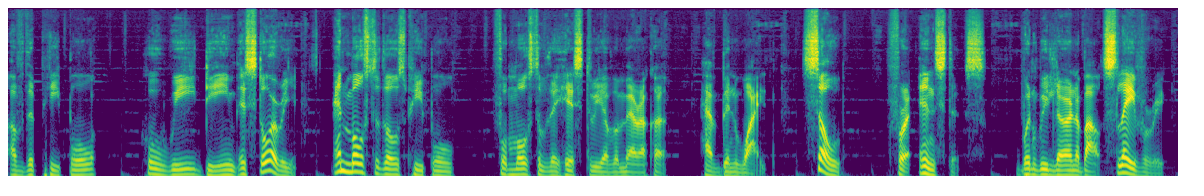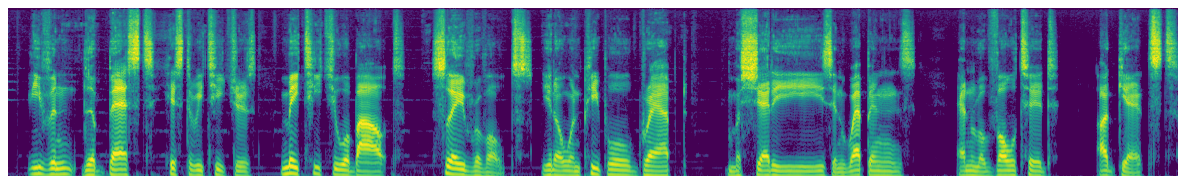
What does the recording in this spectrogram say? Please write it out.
of the people who we deem historians. And most of those people, for most of the history of America, have been white. So, for instance, when we learn about slavery, even the best history teachers may teach you about slave revolts. You know, when people grabbed machetes and weapons and revolted against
